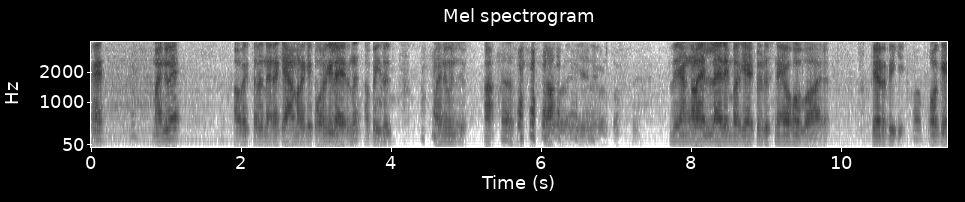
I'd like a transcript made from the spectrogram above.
ഏ? മനുവേ അവ ഇത്ര നേരം ക്യാമറയ്ക്ക് പുറകിലായിരുന്നു. അപ്പൊ ഇത് മനുവിന് ആ. ഇത് ഞങ്ങളെ എല്ലാരെയും ഒരു സ്നേഹോപഹാരം. ചേട്ടത്തിക്ക്. ഓക്കെ.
